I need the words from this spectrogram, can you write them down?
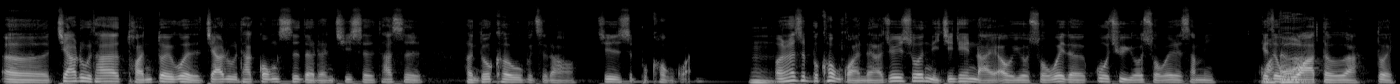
呃加入他团队或者加入他公司的人，其实他是很多客户不知道。其实是不控管的，嗯，哦，他是不控管的啊，就是说你今天来哦，有所谓的过去有所谓的上面叫做挖的啊，对，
